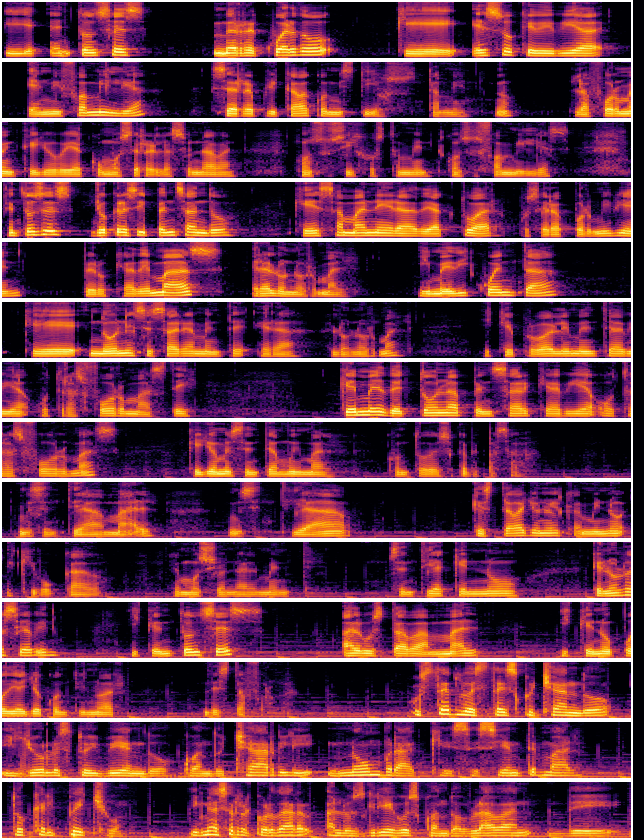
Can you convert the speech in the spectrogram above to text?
Y entonces me recuerdo que eso que vivía en mi familia se replicaba con mis tíos también, ¿no? La forma en que yo veía cómo se relacionaban con sus hijos también, con sus familias. Entonces yo crecí pensando que esa manera de actuar pues era por mi bien pero que además era lo normal. Y me di cuenta que no necesariamente era lo normal y que probablemente había otras formas de... ¿Qué me detona pensar que había otras formas? Que yo me sentía muy mal con todo eso que me pasaba. Me sentía mal, me sentía que estaba yo en el camino equivocado emocionalmente. Sentía que no, que no lo hacía bien y que entonces algo estaba mal y que no podía yo continuar de esta forma. Usted lo está escuchando y yo lo estoy viendo cuando Charlie nombra que se siente mal, toca el pecho y me hace recordar a los griegos cuando hablaban de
